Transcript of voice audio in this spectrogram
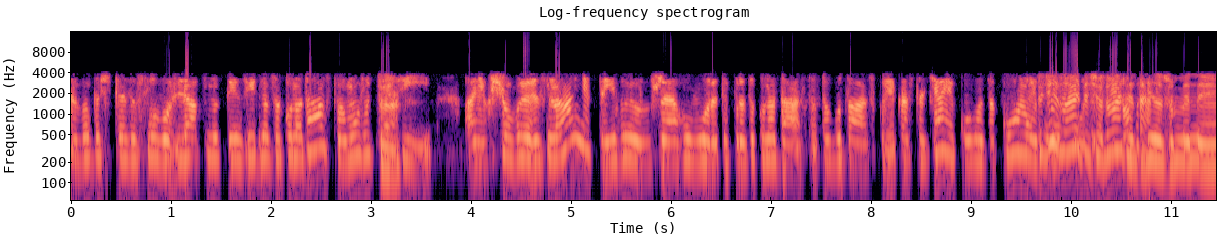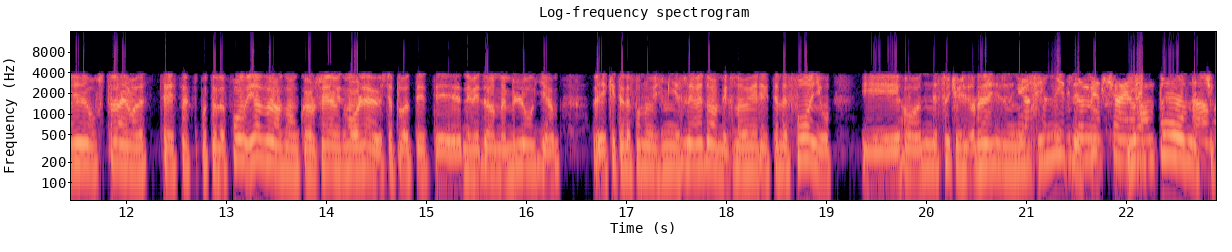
е, вибачте за слово, ляпнути згідно законодавства можуть Так. всі. А якщо ви знаєте і ви вже говорите про законодавство, то будь ласка, яка стаття якого закону Тоді знаєте, що давайте тоді, щоб ми не устраювали цей секс по телефону. Я зразу вам кажу, що я відмовляюся платити невідомим людям, які телефонують мені з невідомих нових телефонів і несуть якщо я, Я повністю.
